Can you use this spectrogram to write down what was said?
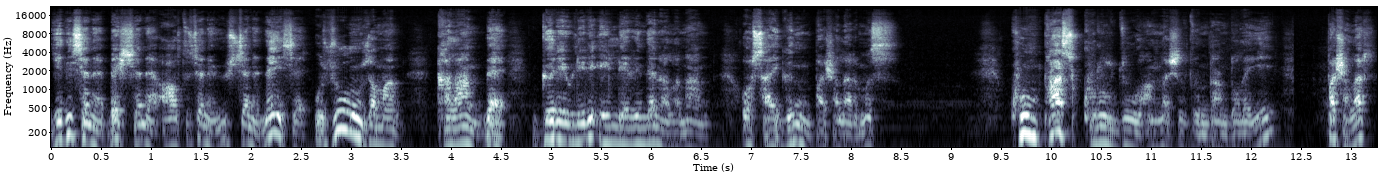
7 sene, 5 sene, 6 sene, 3 sene neyse uzun zaman kalan ve görevleri ellerinden alınan o saygın paşalarımız kumpas kurulduğu anlaşıldığından dolayı paşalar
